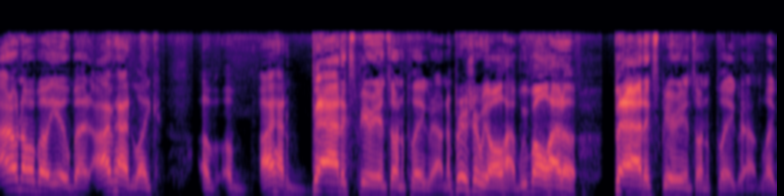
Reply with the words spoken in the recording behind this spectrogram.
I don't know about you, but I've had like a, a I had a bad experience on a playground. I'm pretty sure we all have. We've all had a bad experience on a playground. Like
